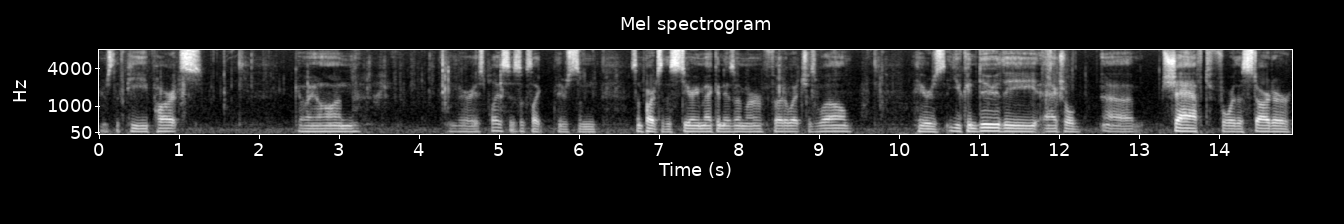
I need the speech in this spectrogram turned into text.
There's the PE parts going on in various places. Looks like there's some some parts of the steering mechanism are photo etch as well. Here's you can do the actual uh, shaft for the starter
